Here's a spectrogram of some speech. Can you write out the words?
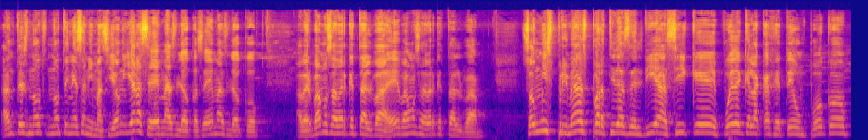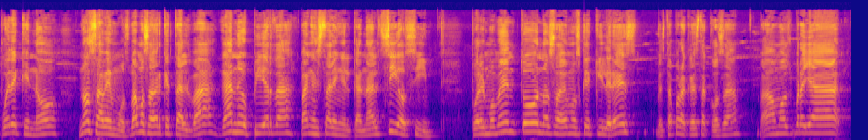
Antes no, no tenía esa animación y ahora se ve más loco, se ve más loco. A ver, vamos a ver qué tal va, ¿eh? Vamos a ver qué tal va son mis primeras partidas del día, así que puede que la cajetee un poco, puede que no, no sabemos. Vamos a ver qué tal va, gane o pierda, van a estar en el canal sí o sí. Por el momento no sabemos qué killer es, está por acá esta cosa. Vamos para allá,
